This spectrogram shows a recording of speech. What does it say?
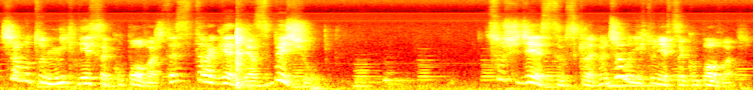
Czemu tu nikt nie chce kupować? To jest tragedia. Zbysiu! Co się dzieje z tym sklepem? Czemu nikt tu nie chce kupować?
